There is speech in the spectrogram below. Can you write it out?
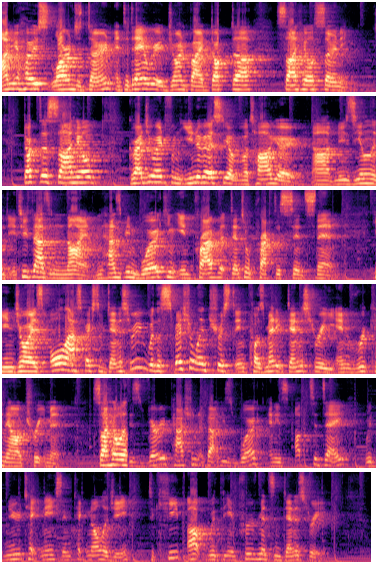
I'm your host, Lawrence Doan, and today we are joined by Dr. Sahil Soni. Dr. Sahil graduated from the University of Otago, uh, New Zealand in 2009 and has been working in private dental practice since then. He enjoys all aspects of dentistry with a special interest in cosmetic dentistry and root canal treatment. Sahil is very passionate about his work and is up to date with new techniques and technology to keep up with the improvements in dentistry.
